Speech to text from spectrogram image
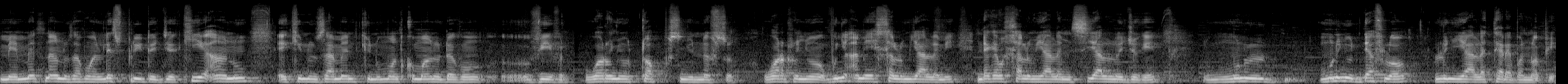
Mais maintenant nous avons l'esprit de Dieu qui est en nous et qui nous amène, qui nous montre comment nous devons euh, vivre. top mënuñu defloo lu ñu yàlla tere ba noppi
